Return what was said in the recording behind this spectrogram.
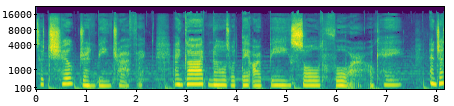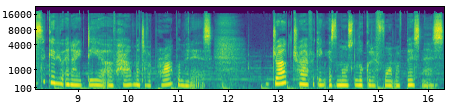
to children being trafficked. And God knows what they are being sold for, okay? And just to give you an idea of how much of a problem it is, drug trafficking is the most lucrative form of business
